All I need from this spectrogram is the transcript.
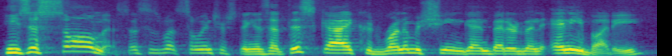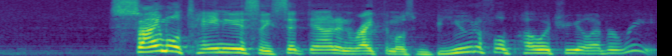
He's a psalmist. This is what's so interesting is that this guy could run a machine gun better than anybody, simultaneously sit down and write the most beautiful poetry you'll ever read.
